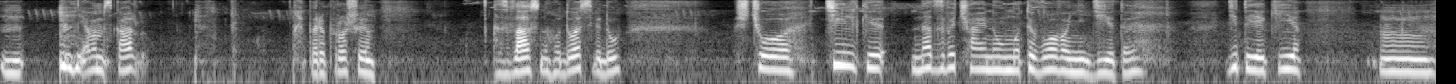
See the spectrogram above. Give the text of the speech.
я вам скажу, перепрошую з власного досвіду, що тільки надзвичайно вмотивовані діти, діти, які м,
